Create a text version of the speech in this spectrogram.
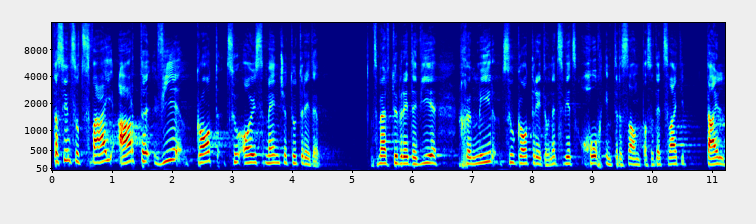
Das sind so zwei Arten, wie Gott zu uns Menschen reden. Jetzt möchte ich darüber reden, wie können wir zu Gott reden. Und jetzt wird es hochinteressant. Also der zweite Teil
